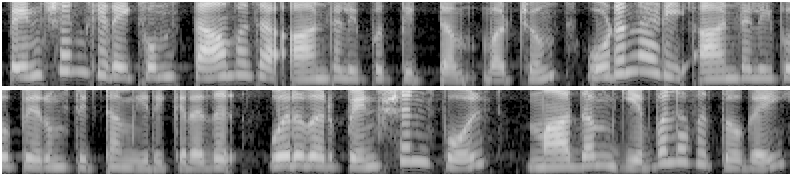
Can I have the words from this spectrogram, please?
பென்ஷன் கிடைக்கும் தாமத ஆண்டளிப்பு திட்டம் மற்றும் உடனடி ஆண்டளிப்பு பெறும் திட்டம் இருக்கிறது. ஒருவர் பென்ஷன் போல் மாதம் எவ்வளவு தொகை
